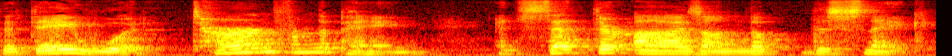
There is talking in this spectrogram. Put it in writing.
that they would turn from the pain and set their eyes on the, the snake,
